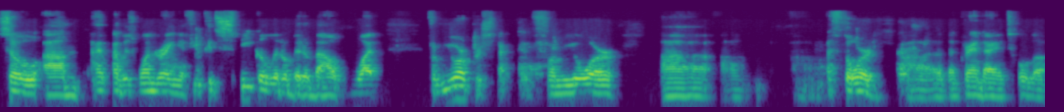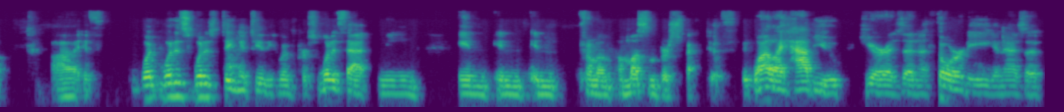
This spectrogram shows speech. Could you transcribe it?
So um, I, I, was wondering if you could speak a little bit about what from your perspective from your uh, um, authority uh, the Grand Ayatollah uh, if what what is what is dignity of the human person? What does that mean in in in from a, a Muslim perspective? While I have you here as an authority and as a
